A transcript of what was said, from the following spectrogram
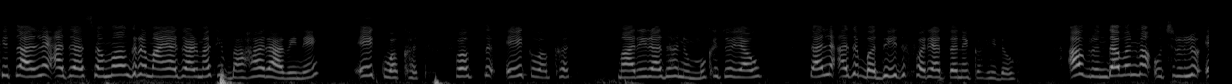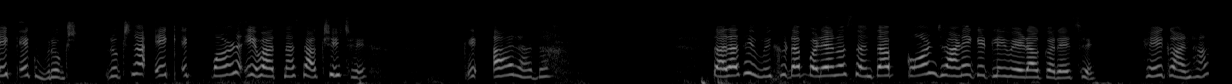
કે ચાલને આજે સમગ્ર માયાજાળમાંથી બહાર આવીને એક વખત, ફક્ત એક વખત મારી રાધાનું મુખ જોઈ આવું. ચાલને આજે બધી જ ફરિયાદ તને કહી દઉં. આ વૃંદાવનમાં ઉછરેલું એક એક વૃક્ષ, વૃક્ષના એક એક પણ એ વાતના સાક્ષી છે કે આ રાધા તારાથી વિખડા પડ્યાનો સંતાપ કોણ જાણે કેટલી વેળા કરે છે. હે કાન્હા,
